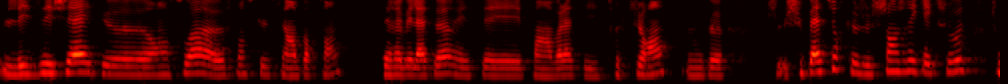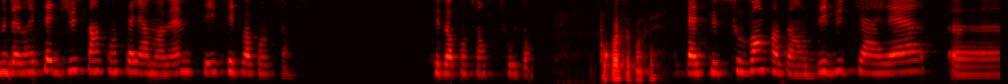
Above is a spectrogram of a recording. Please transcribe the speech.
les échecs en soi, je pense que c'est important, c'est révélateur et c'est, voilà, structurant. Donc je, ne suis pas sûre que je changerais quelque chose. Je me donnerais peut-être juste un conseil à moi-même, c'est fais-toi confiance. Fais-toi confiance tout le temps. Pourquoi ce conseil? Parce que souvent, quand tu as un début de carrière, euh,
